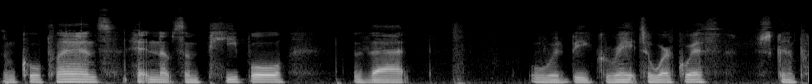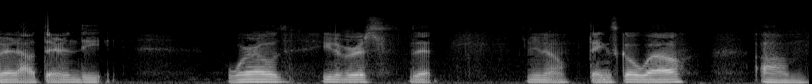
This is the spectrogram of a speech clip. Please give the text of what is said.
some cool plans, hitting up some people that would be great to work with. Just gonna put it out there in the world, universe that you know things go well. Um,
